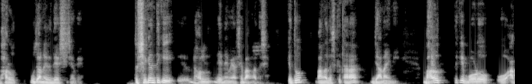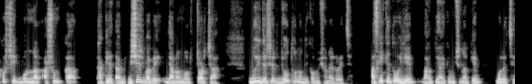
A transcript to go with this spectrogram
ভারত, উজানের দেশ হিসাবে। তো সেখান থেকে ঢল দিয়ে নেমে আসে বাংলাদেশে। কিন্তু বাংলাদেশকে তারা জানায়নি। ভারত থেকে বড় ও আকস্মিক বন্যার আশঙ্কা থাকলে তা বিশেষভাবে জানানোর চর্চা দুই দেশের যৌথ নদী কমিশনে রয়েছে। আজকে কিন্তু ওই যে ভারতীয় হাই কমিশনারকে বলেছে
